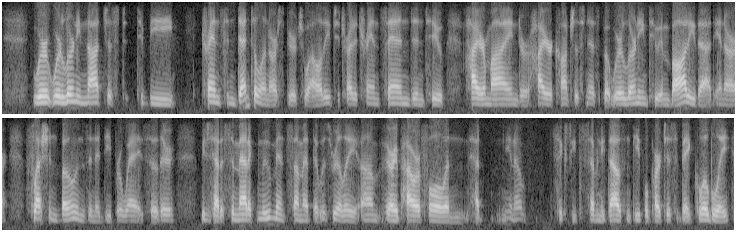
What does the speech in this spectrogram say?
We're we're learning not just to be transcendental in our spirituality to try to transcend into higher mind or higher consciousness but we're learning to embody that in our flesh and bones in a deeper way. So there we just had a somatic movement summit that was really um, very powerful and had you know 60 to 70,000 people participate globally.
